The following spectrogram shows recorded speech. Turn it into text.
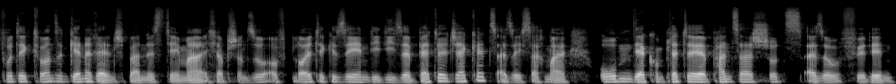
Protektoren sind generell ein spannendes Thema. Ich habe schon so oft Leute gesehen, die diese Battle Jackets, also ich sag mal oben der komplette Panzerschutz, also für den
